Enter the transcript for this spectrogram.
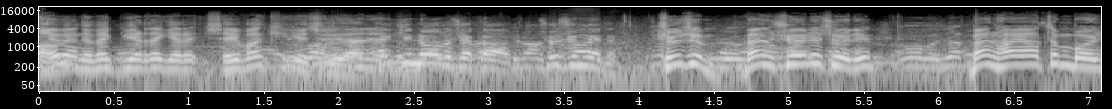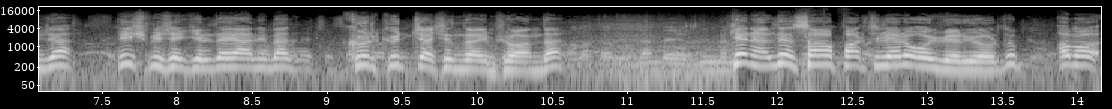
Abi Evet. demek bir yerde gere- şey var ki geçiriyor. Peki ne olacak abi? Çözüm nedir? Çözüm. Ben şöyle söyleyeyim. Ben hayatım boyunca hiçbir şekilde yani ben 43 yaşındayım şu anda. Genelde sağ partilere oy veriyordum. Ama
